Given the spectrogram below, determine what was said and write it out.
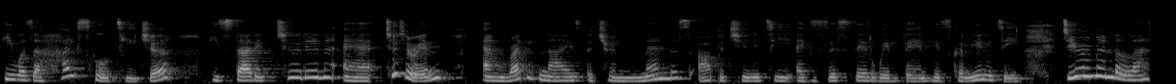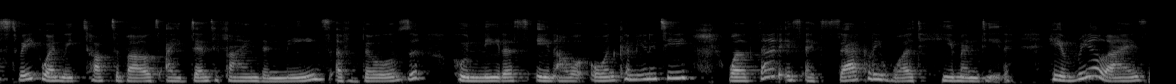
He was a high school teacher. He started tutoring and, tutoring and recognized a tremendous opportunity existed within his community. Do you remember last week when we talked about identifying the needs of those who need us in our own community? Well, that is exactly what Heman did. He realized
